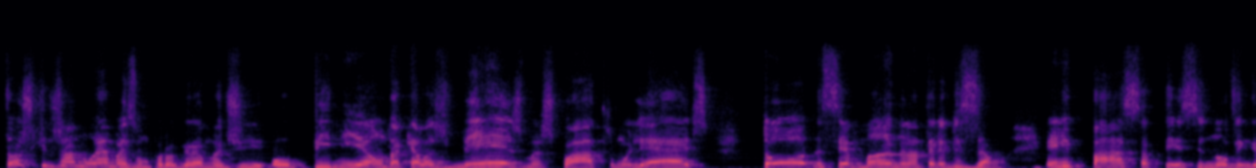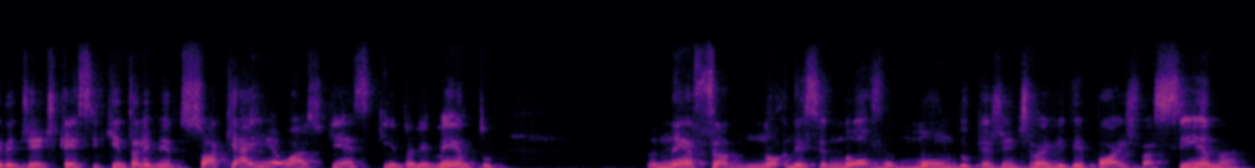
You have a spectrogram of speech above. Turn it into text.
Então, acho que já não é mais um programa de opinião daquelas mesmas quatro mulheres toda semana na televisão. Ele passa a ter esse novo ingrediente, que é esse quinto elemento. Só que aí eu acho que esse quinto elemento, nessa, no, nesse novo mundo que a gente vai viver pós-vacina,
